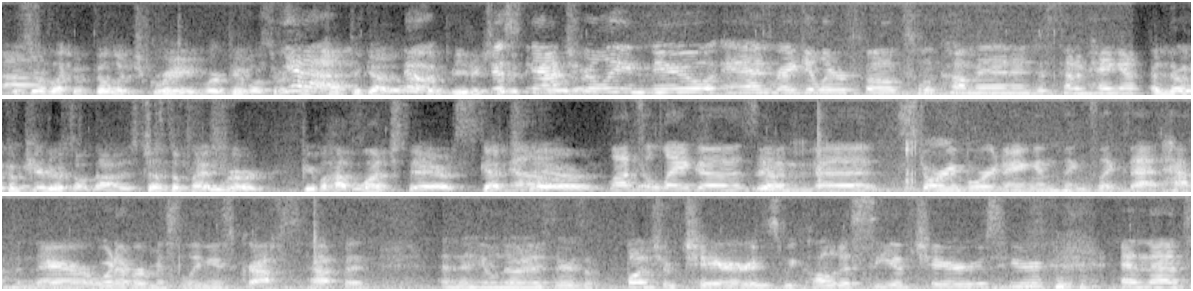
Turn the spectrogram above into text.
um, It's sort of like a village green where people sort of yeah, come together, no, like a meeting for just naturally new and regular folks will come in and just kind of hang out. And no computers on that. It's just a place where people have lunch there, sketch No, there. lots yeah. of Legos Yeah. and uh, storyboarding and things like that happen there, or whatever miscellaneous crafts happen. And then you'll notice there's a bunch of chairs. We call it a sea of chairs here. and that's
